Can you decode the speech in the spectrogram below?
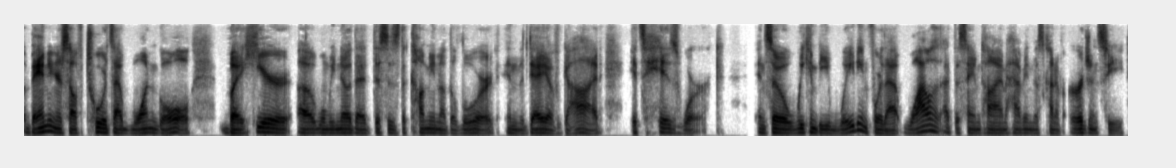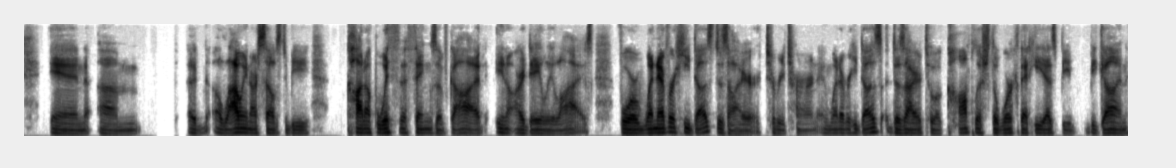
abandon yourself towards that one goal. But here uh, when we know that this is the coming of the lord in the day of god it's his work. And so we can be waiting for that while at the same time having this kind of urgency in um, allowing ourselves to be caught up with the things of God in our daily lives. For whenever He does desire to return and whenever He does desire to accomplish the work that He has be, begun,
